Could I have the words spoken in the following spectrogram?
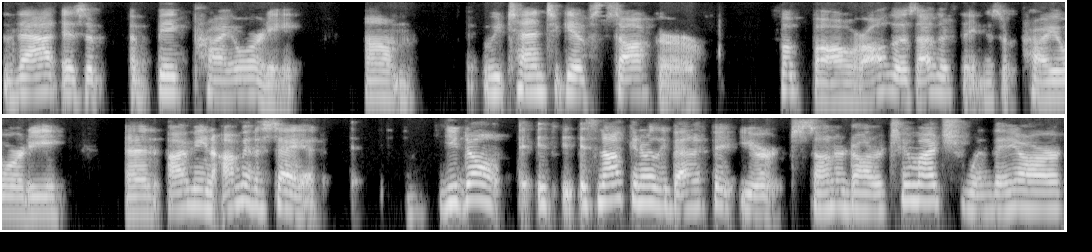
that is a, a big priority. Um, we tend to give soccer, football, or all those other things a priority. And I mean, I'm going to say it. You don't, it, it's not going to really benefit your son or daughter too much when they are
